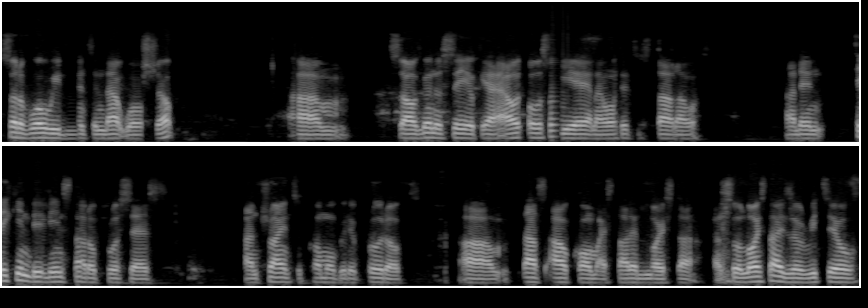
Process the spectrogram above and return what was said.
sort of what we learned in that workshop um, so I was going to say, okay, I also here and I wanted to start out, and then taking the lean startup process and trying to come up with a product. Um, that's how come I started Loystar. And so Loystar is a retail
